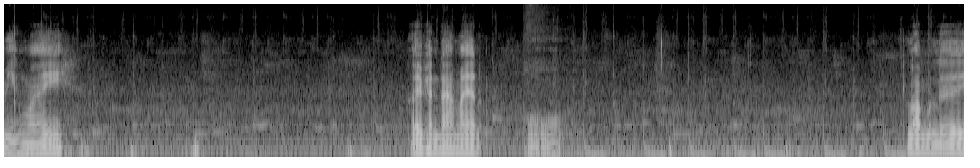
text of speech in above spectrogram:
มีอีกไหมฮ้ยแพนด้ามาโหรอดมดเลย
